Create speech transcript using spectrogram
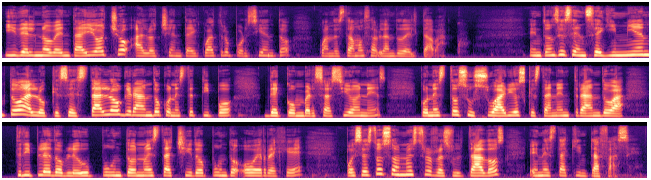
y del 98 al 84% cuando estamos hablando del tabaco. Entonces, en seguimiento a lo que se está logrando con este tipo de conversaciones, con estos usuarios que están entrando a www.noestachido.org, pues estos son nuestros resultados en esta quinta fase.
